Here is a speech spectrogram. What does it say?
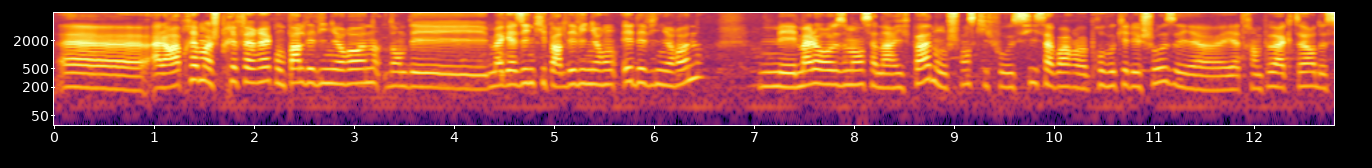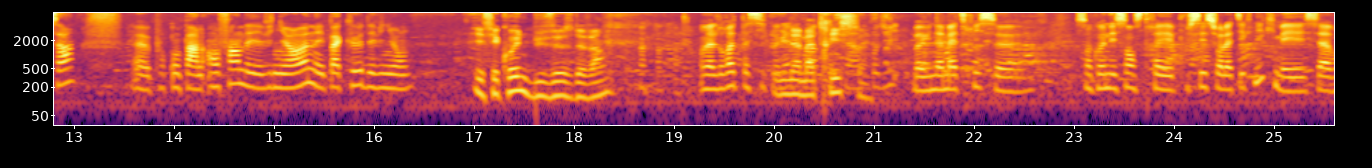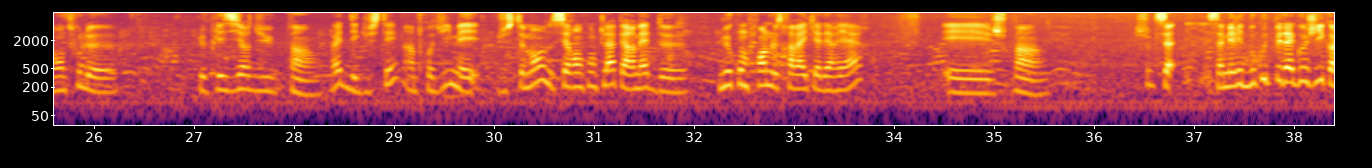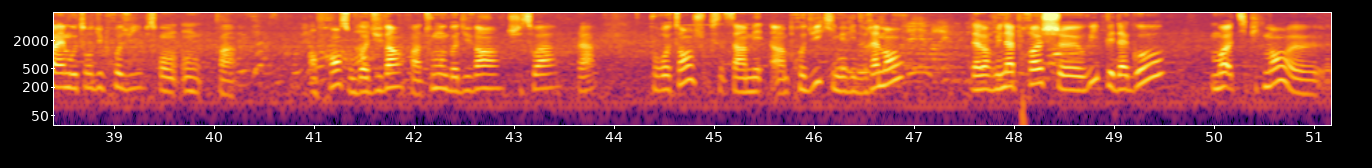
Euh, alors après, moi, je préférerais qu'on parle des vigneronnes dans des magazines qui parlent des vignerons et des vigneronnes. Mais malheureusement, ça n'arrive pas. Donc je pense qu'il faut aussi savoir euh, provoquer les choses et, euh, et être un peu acteur de ça euh, pour qu'on parle enfin des vigneronnes et pas que des vignerons. Et c'est quoi une buveuse de vin? On a le droit de pas s'y connaître. Une pour amatrice. un. Bah, une amatrice euh, sans connaissance très poussée sur la technique, mais c'est avant tout le, le plaisir du, enfin, ouais, de déguster un produit. Mais justement, ces rencontres-là permettent de mieux comprendre le travail qu'il y a derrière. Et je, enfin, je trouve que ça, mérite beaucoup de pédagogie quand même autour du produit, parce qu'on, en France, on boit du vin. Enfin, tout le monde boit du vin chez soi. Pour autant, je trouve que c'est un produit qui mérite vraiment d'avoir une approche, euh, oui, pédago. Moi, typiquement, euh,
